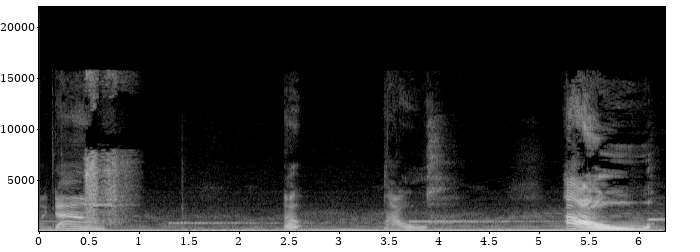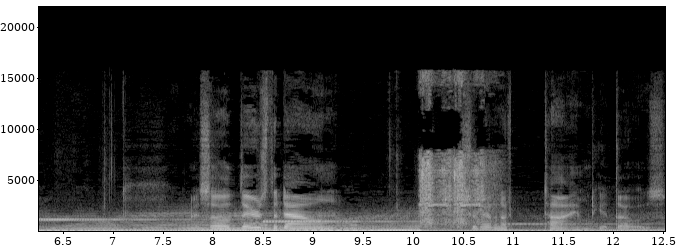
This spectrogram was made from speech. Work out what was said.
Going down. Oh. Ow. Ow! Alright, so there's the down. Should have enough time to get those.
